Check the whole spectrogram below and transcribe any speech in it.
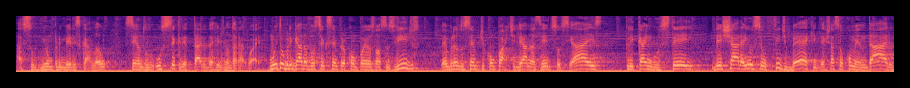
assumir um primeiro escalão, sendo o secretário da região do Araguaia. Muito obrigado a você que sempre acompanha os nossos vídeos, lembrando sempre de compartilhar nas redes sociais, clicar em gostei, deixar aí o seu feedback, deixar seu comentário,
